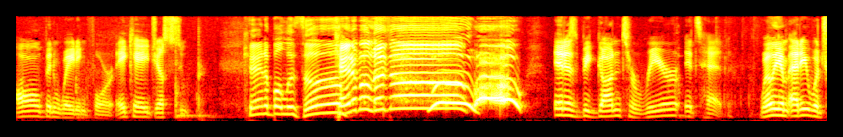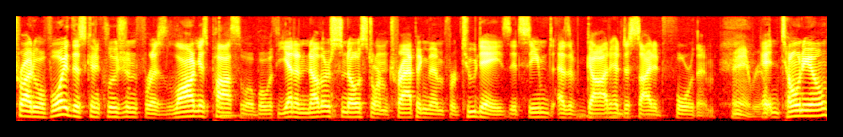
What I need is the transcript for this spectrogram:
all been waiting for, aka just soup. Cannibalism. Cannibalism! It has begun to rear its head. William Eddy would try to avoid this conclusion for as long as possible, but with yet another snowstorm trapping them for two days, it seemed as if God had decided for them. Antonio,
